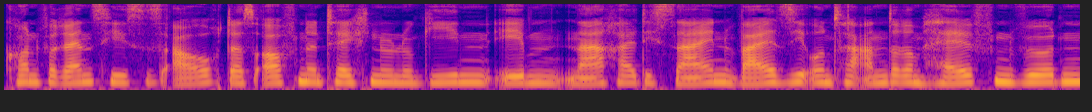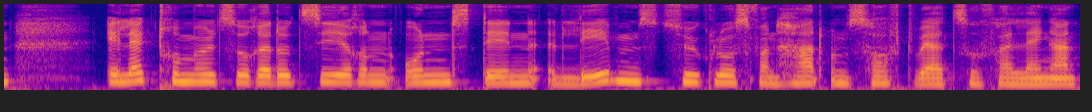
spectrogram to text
Konferenz hieß es auch, dass offene Technologien eben nachhaltig seien, weil sie unter anderem helfen würden, Elektromüll zu reduzieren und den Lebenszyklus von Hard- und Software zu verlängern.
